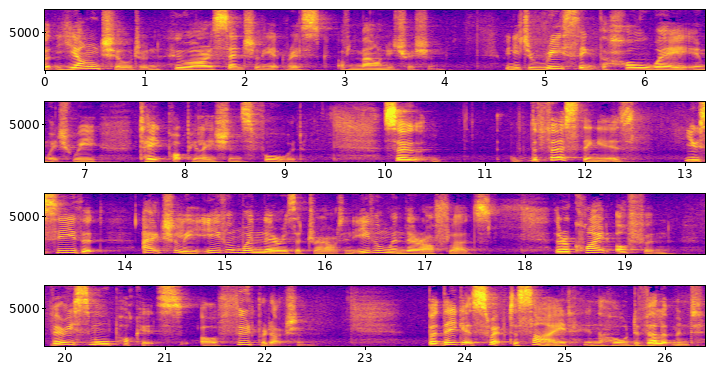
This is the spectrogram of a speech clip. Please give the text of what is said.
but young children who are essentially at risk of malnutrition. We need to rethink the whole way in which we take populations forward. So, the first thing is you see that actually, even when there is a drought and even when there are floods, there are quite often very small pockets of food production. But they get swept aside in the whole development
